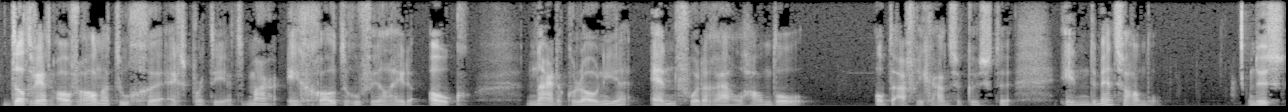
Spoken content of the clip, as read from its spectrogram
dat werd overal naartoe geëxporteerd, maar in grote hoeveelheden ook naar de koloniën en voor de ruilhandel op de Afrikaanse kusten in de mensenhandel. Dus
